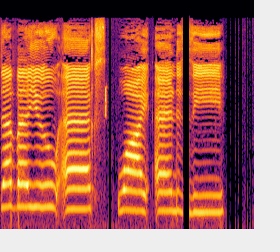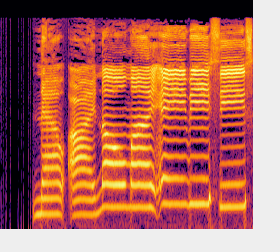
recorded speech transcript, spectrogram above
W X Y and Z. Now I know my ABCs.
